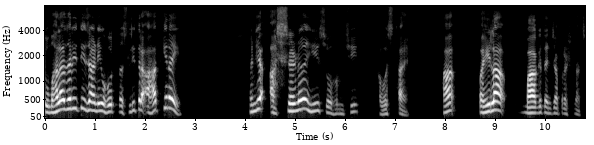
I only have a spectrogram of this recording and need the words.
तुम्हाला जरी ती जाणीव होत नसली तर आहात की नाही म्हणजे असणं ही सोहमची अवस्था आहे हा पहिला भाग त्यांच्या प्रश्नाचा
